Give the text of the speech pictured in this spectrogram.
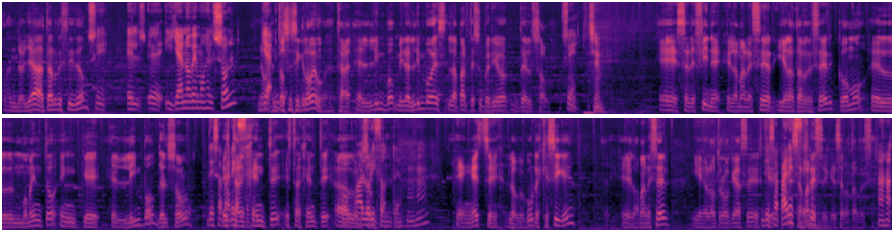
Cuando ya ha atardecido, sí, el, eh, y ya no vemos el sol, no, ya, entonces sí que lo vemos. Está el limbo, mira, el limbo es la parte superior del Sol. sí. Sí. Eh, se define el amanecer y el atardecer como el momento en que el limbo del Sol es tangente, es tangente al, o- al horizonte. horizonte. En este lo que ocurre es que sigue el amanecer y en el otro lo que hace es que Desaparece. desaparece, que es el atardecer. Ajá.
